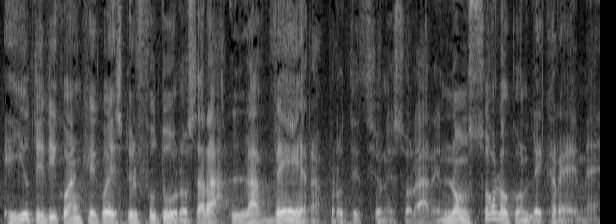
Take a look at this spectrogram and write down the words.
E io ti dico anche questo, il futuro sarà la vera protezione solare, non solo con le creme,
